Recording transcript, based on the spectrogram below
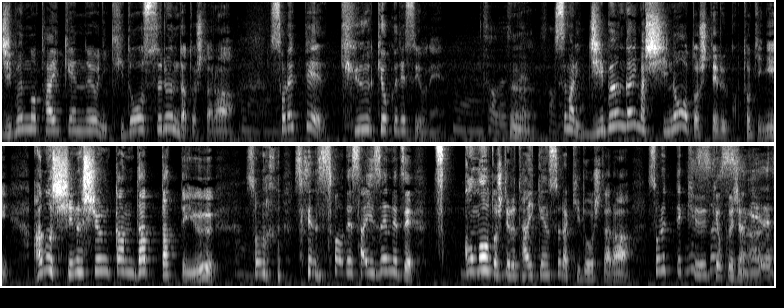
自分の体験のように起動するんだとしたらそれって究極ですよね。つまり自分が今死のうとしてる時にあの死ぬ瞬間だったっていううんその 戦争で最前列で突っ込もうとしてる体験すら起動したらそれって究極じゃない。ね。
